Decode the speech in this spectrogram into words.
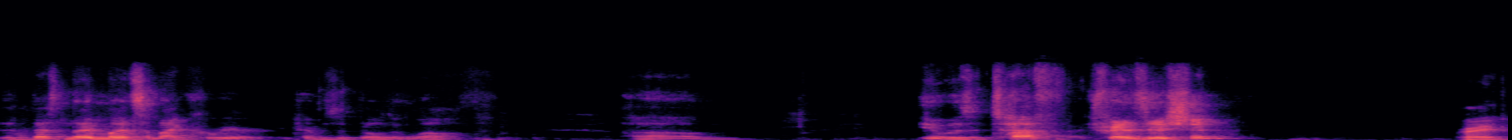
the best nine months of my career in terms of building wealth. Um, it was a tough transition. Right.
